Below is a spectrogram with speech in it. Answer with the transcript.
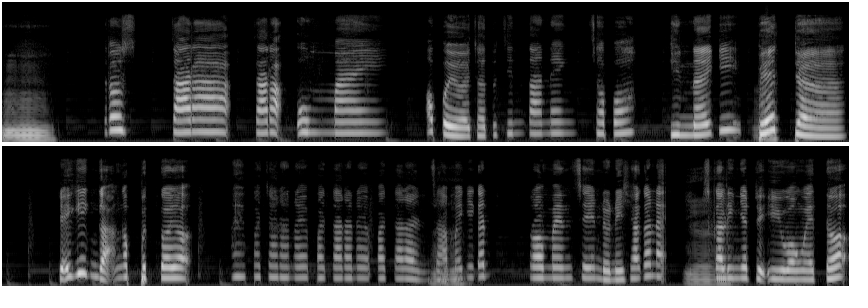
Hmm. Terus cara cara Umay apa ya jatuh cinta neng sapa? Gina iki beda. Dia iki nggak ngebet kayak ayo pacaran ayo pacaran ayo pacaran. Sama Heeh. iki kan romance Indonesia kan lek ya. sekali nyedeki wong wedok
